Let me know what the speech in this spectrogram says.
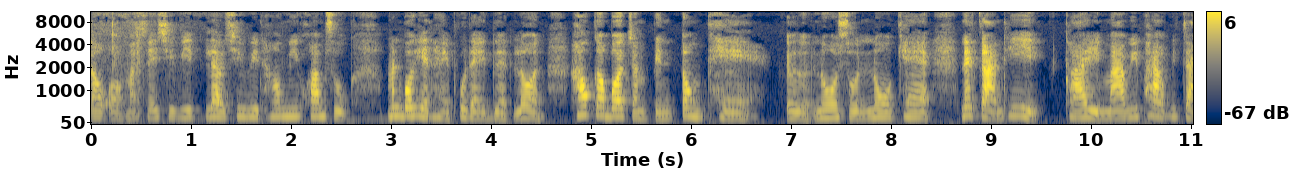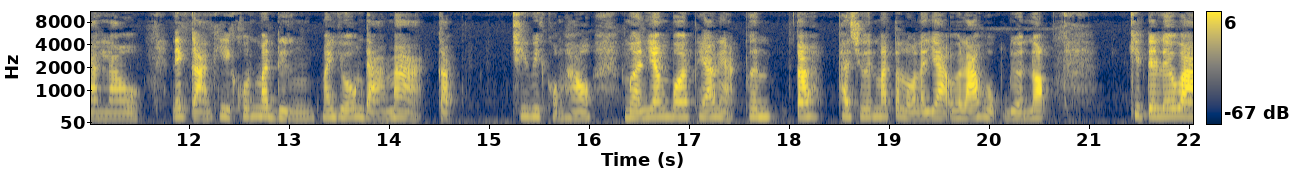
เราออกมาใช้ชีวิตแล้วชีวิตเฮามีความสุข มันบ่เฮ็ดให้ผู้ใดเดือดร้อนเฮาก็บ่จำเป็นต้องแคร์เออโนสนโนแคร์ในการที่ ใครมาวิพากษ์วิจารณ์เรา ในการที่คนมาดึงมาโยงดราม่ากับชีวิตของเฮาเหมือนยังบอสแพ้วเนี่ย เพิ่นตะเผชิญมาตลอดระยะเวลา6เดือนเนาะคิดได้เลยว่า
